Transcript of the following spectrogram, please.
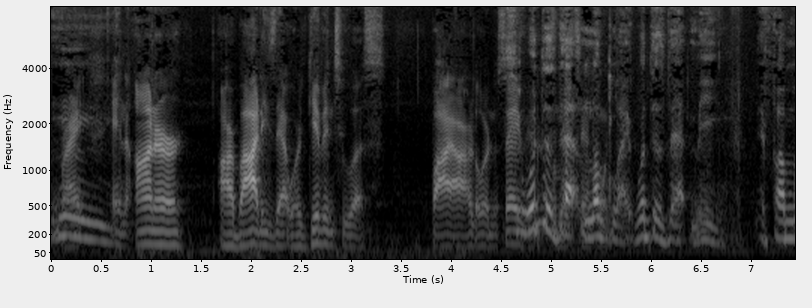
right? And honor our bodies that were given to us by our Lord and Savior. So what does that look like? What does that mean? If I'm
